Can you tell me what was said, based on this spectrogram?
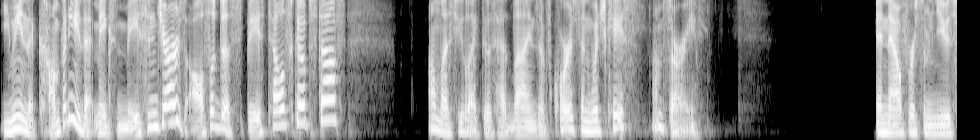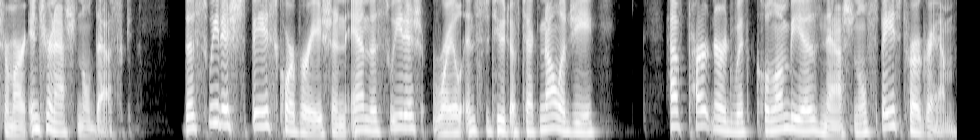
You mean the company that makes mason jars also does space telescope stuff? Unless you like those headlines, of course, in which case, I'm sorry. And now for some news from our international desk. The Swedish Space Corporation and the Swedish Royal Institute of Technology have partnered with Colombia's National Space Program.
